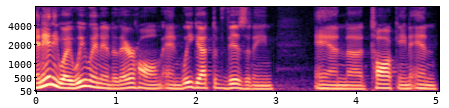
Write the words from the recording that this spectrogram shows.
And anyway, we went into their home and we got to visiting and uh, talking. And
